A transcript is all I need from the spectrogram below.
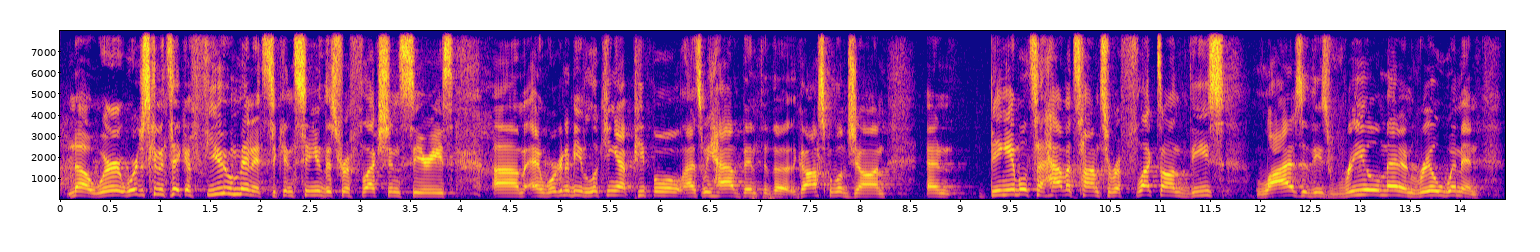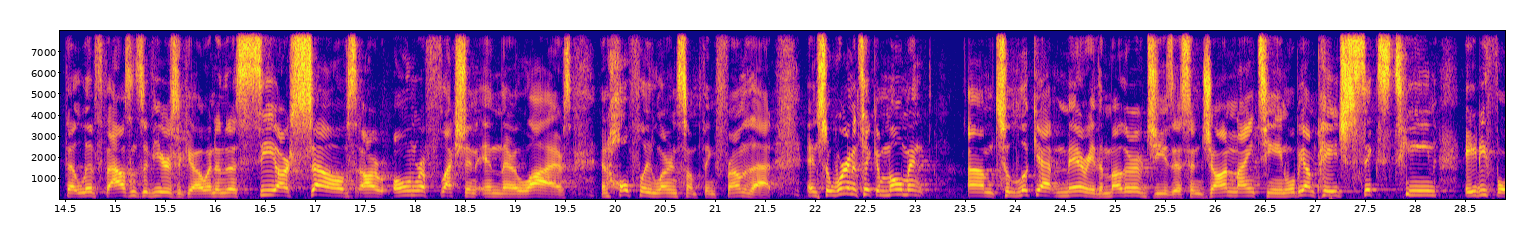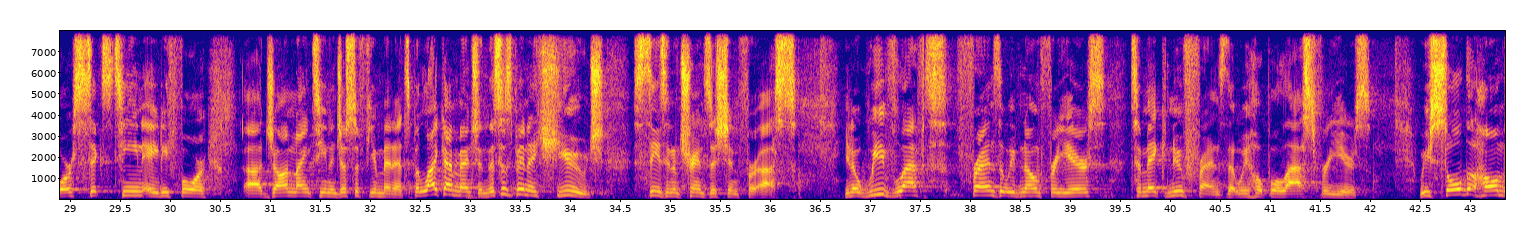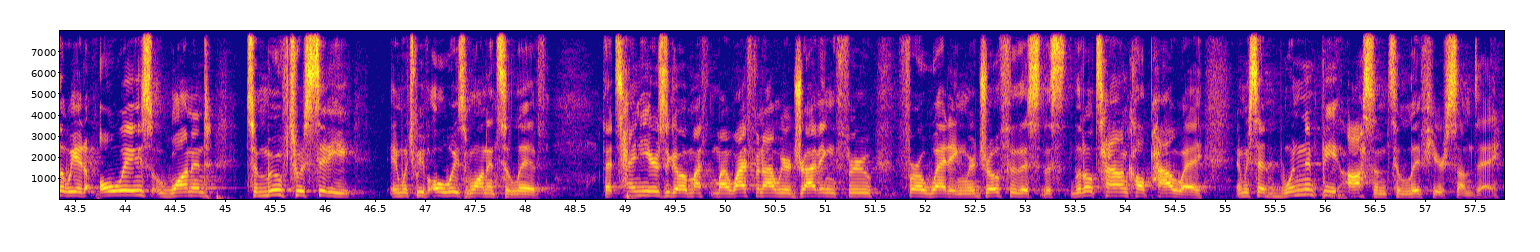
no, we're, we're just going to take a few minutes to continue this reflection series. Um, and we're going to be looking at people as we have been through the Gospel of John and being able to have a time to reflect on these lives of these real men and real women that lived thousands of years ago and then to see ourselves, our own reflection in their lives, and hopefully learn something from that. And so we're going to take a moment um, to look at Mary, the mother of Jesus, in John 19. We'll be on page 1684, 1684, uh, John 19, in just a few minutes. But like I mentioned, this has been a huge season of transition for us. You know, we've left friends that we've known for years to make new friends that we hope will last for years. We sold the home that we had always wanted to move to a city in which we've always wanted to live that 10 years ago, my, my wife and I, we were driving through for a wedding. We drove through this, this little town called Poway, and we said, wouldn't it be awesome to live here someday?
